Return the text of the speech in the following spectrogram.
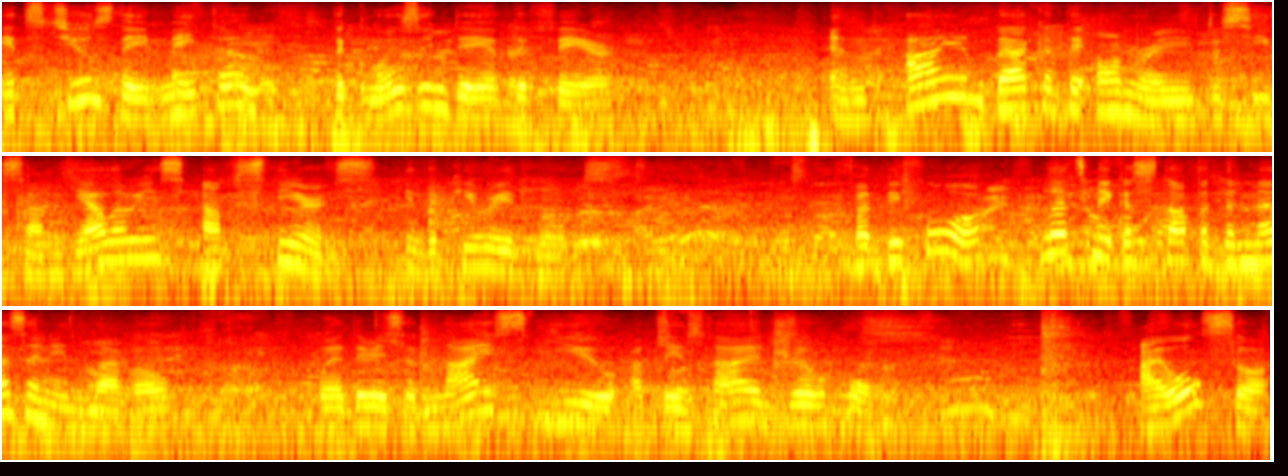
It's Tuesday, May 10th, the closing day of the fair. And I am back at the Armory to see some galleries upstairs in the period rooms. But before, let's make a stop at the mezzanine level, where there is a nice view of the entire drill hall. I also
